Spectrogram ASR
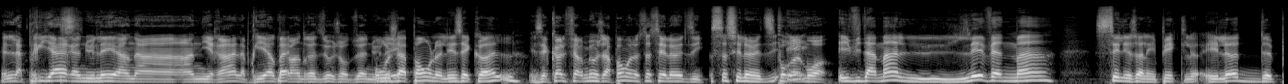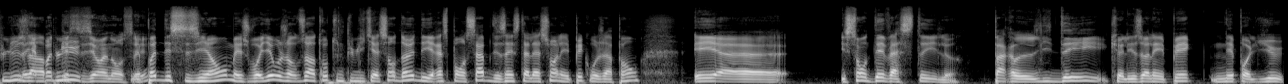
La prière annulée en, en- en Iran, la prière du Ben, vendredi aujourd'hui annulée. Au Japon, là, les écoles, Les écoles fermées au Japon, là, ça c'est lundi. ça, c'est lundi. Pour Et un mois. Évidemment, l'événement, c'est les Olympiques. là. Et là, de plus Il n'y a en pas de plus. décision Il annoncée. n'y a pas de décision, mais je voyais aujourd'hui, entre autres, une publication d'un des responsables des installations olympiques au Japon. Et euh, ils sont dévastés, là par l'idée que les Olympiques n'aient pas lieu.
